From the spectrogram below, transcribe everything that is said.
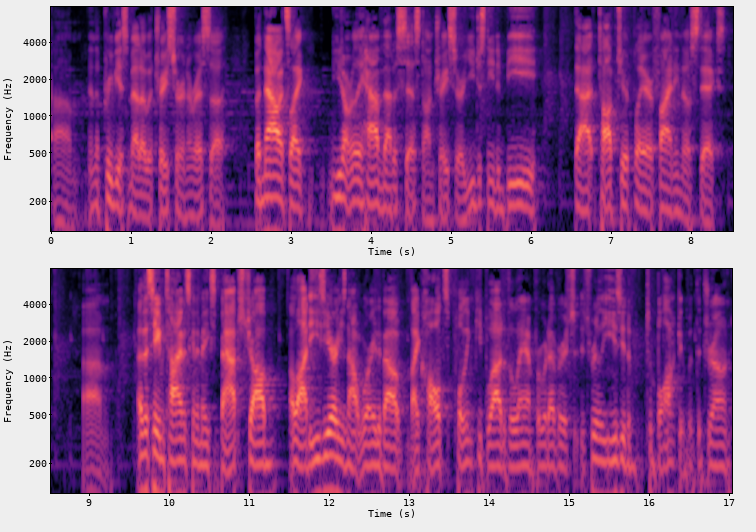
um, in the previous meta with Tracer and Orisa. But now it's like you don't really have that assist on Tracer. You just need to be that top tier player finding those sticks. Um, at the same time, it's going to make Bap's job a lot easier. He's not worried about like halts pulling people out of the lamp or whatever. It's, it's really easy to, to block it with the drone.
